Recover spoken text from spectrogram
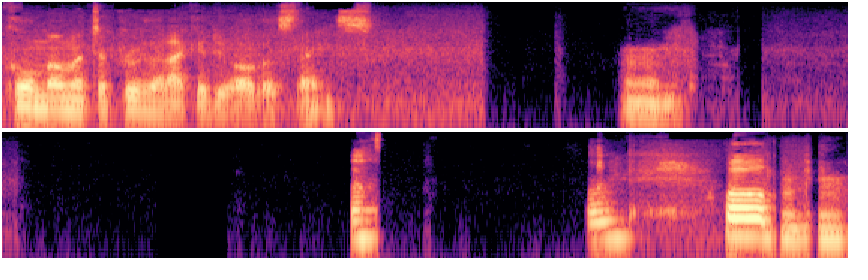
cool moment to prove that I could do all those things. Um, Well, mhm.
